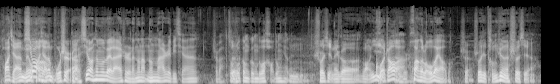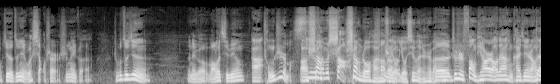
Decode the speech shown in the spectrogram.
花钱没有花钱的不是啊。对，，希望他们未来是的，能拿能拿着这笔钱是吧，做出更更多好东西来，嗯，说起那个网易扩招啊换个楼吧，要不。是说起腾讯的事情，我记得最近有个小事儿，是那个这不最近那个网络骑兵啊，重置嘛？啊上他们上上周好像上周是有有新闻是吧？呃，就是放片儿，然后大家很开心，然后就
